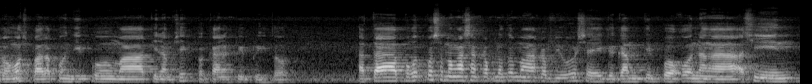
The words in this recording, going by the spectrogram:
bangos para po hindi po matilamsik pagka nagpiprito. At ah, bukod po sa mga sangkap na ito mga ka-viewers ay gagamit din po ako ng ah, asin,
